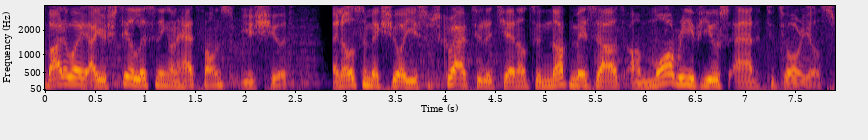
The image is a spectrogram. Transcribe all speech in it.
By the way, are you still listening on headphones? You should. And also make sure you subscribe to the channel to not miss out on more reviews and tutorials.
